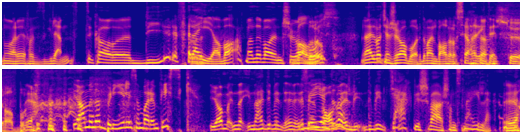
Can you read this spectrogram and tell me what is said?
Nå har jeg faktisk glemt hva eh, dyr Freia var, men det var en sjøabbor. Nei, det var ikke en sjøabbor, det var en hvalross. Ja, riktig. Sjøabbor. Ja. ja, men det blir liksom bare en fisk. Ja, men nei, nei det, blir, det, blir gjedde, da. det blir en jæklig svær sånn snegle. Ja.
